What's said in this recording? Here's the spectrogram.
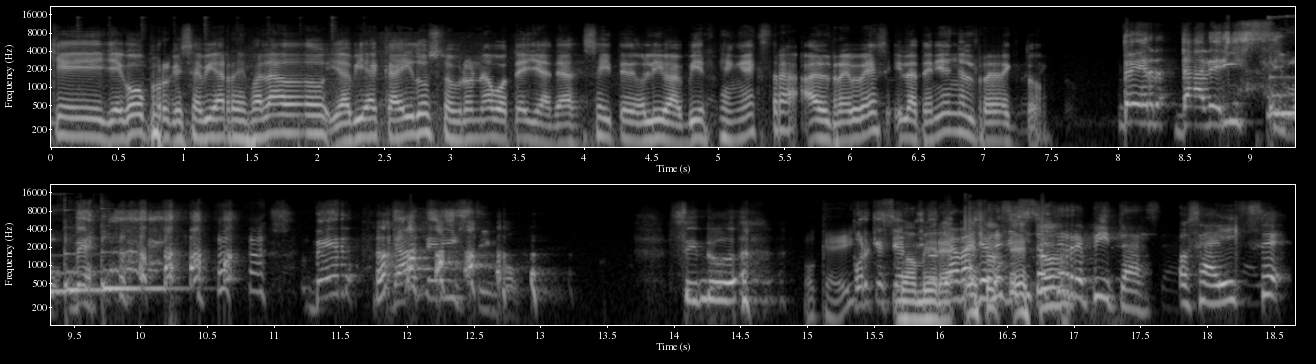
que llegó porque se había resbalado y había caído sobre una botella de aceite de oliva virgen extra al revés y la tenía en el recto. Verdaderísimo. ver- Verdaderísimo. Sin duda. Ok. Porque si No, mira, ya va, yo necesito que repitas. O sea, él se.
